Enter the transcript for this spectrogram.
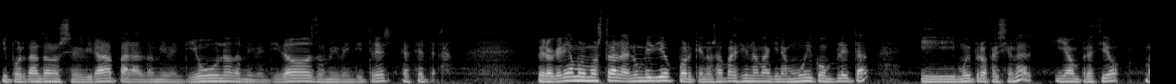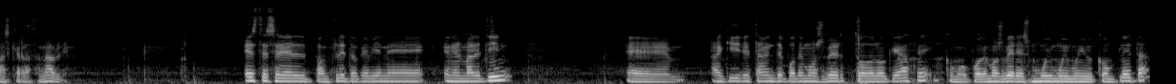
y por tanto nos servirá para el 2021, 2022, 2023, etc. Pero queríamos mostrarla en un vídeo porque nos ha parecido una máquina muy completa y muy profesional y a un precio más que razonable. Este es el panfleto que viene en el maletín. Eh, aquí directamente podemos ver todo lo que hace. Como podemos ver es muy muy muy completa.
